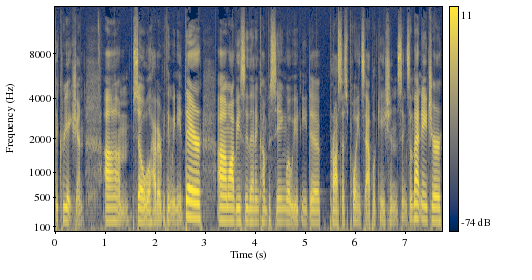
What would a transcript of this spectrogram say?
the creation. Um, so we'll have everything we need there um, obviously then encompassing what we would need to process points applications things of that nature.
